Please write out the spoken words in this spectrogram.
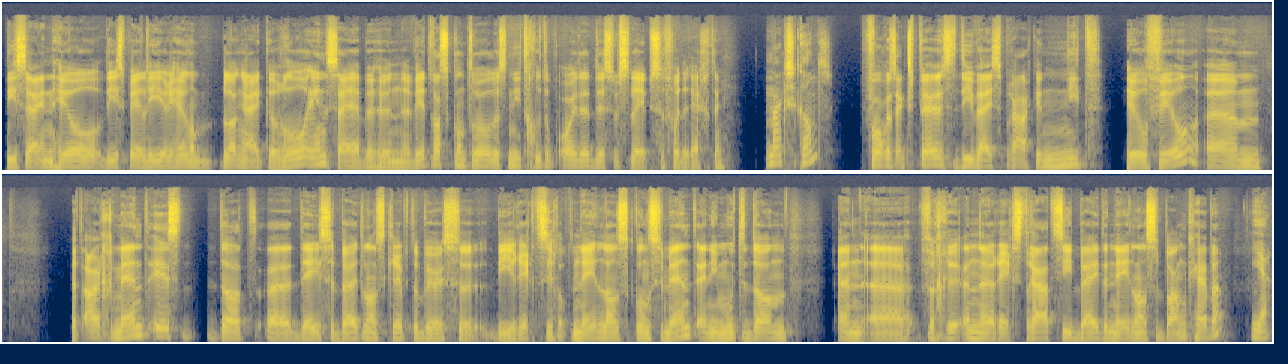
die, zijn heel, die spelen hier een heel belangrijke rol in. Zij hebben hun witwascontroles niet goed op orde, dus we slepen ze voor de rechter. Maak ze kans? Volgens experts die wij spraken niet heel veel. Um, het argument is dat uh, deze buitenlandse cryptobeurzen, die richten zich op de Nederlandse consument en die moeten dan een, uh, een uh, registratie bij de Nederlandse bank hebben. Ja.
